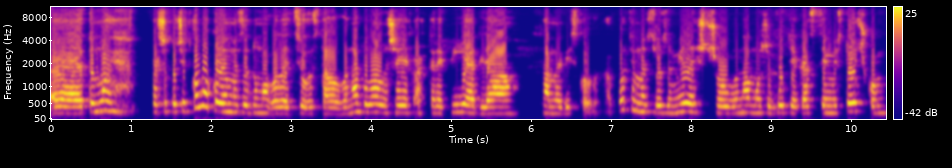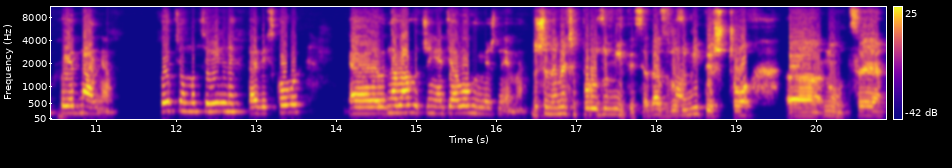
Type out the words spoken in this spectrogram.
Е, тому першопочатково, коли ми задумували цю виставу, вона була лише як арт-терапія для саме військових. А потім ми зрозуміли, що вона може бути якраз цим місточком поєднання соціуму цивільних та військових, е, налагодження діалогу між ними. Ну, щонайменше порозумітися, да? зрозуміти, що е, ну, це,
